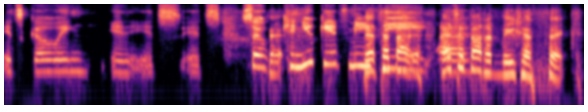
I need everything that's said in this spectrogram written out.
it's going. It, it's it's. So That- can you give me That's the? about that's uh, about a meter thick.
